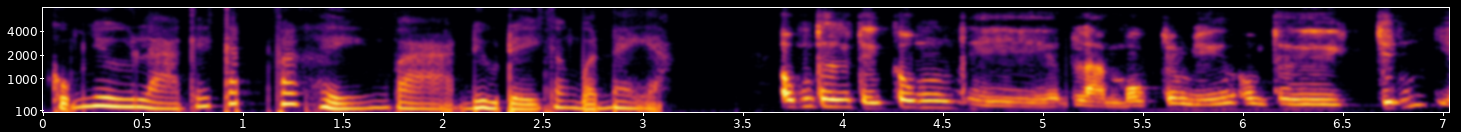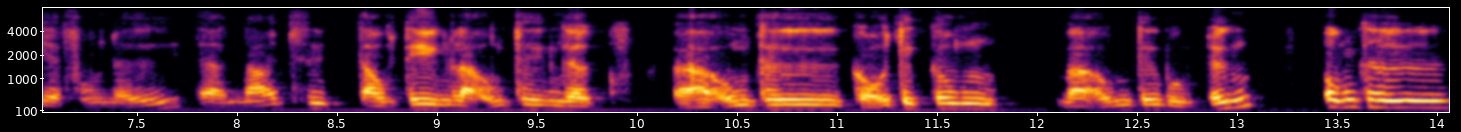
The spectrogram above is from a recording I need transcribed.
cũng như là cái cách phát hiện và điều trị căn bệnh này ạ. À. Ung thư tử cung thì là một trong những ung thư chính về phụ nữ. Nói thứ đầu tiên là ung thư ngực, và ung thư cổ tử cung và ung thư buồng trứng ung thư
